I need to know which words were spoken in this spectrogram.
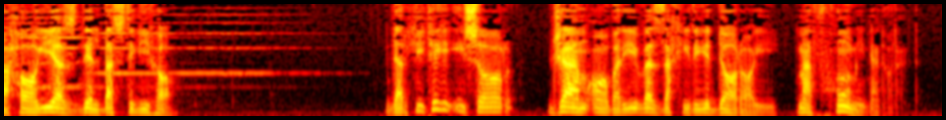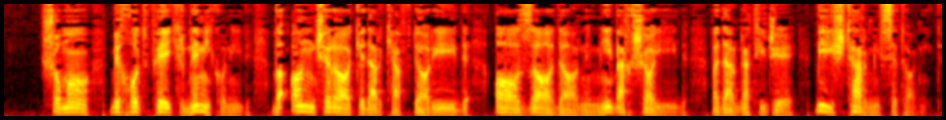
رهایی از دلبستگی ها در حیطه ایثار جمع آوری و ذخیره دارایی مفهومی ندارد شما به خود فکر نمی کنید و آنچه را که در کف دارید آزادانه می بخشایید و در نتیجه بیشتر می ستانید.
